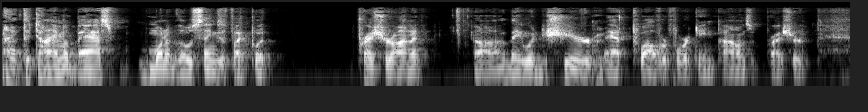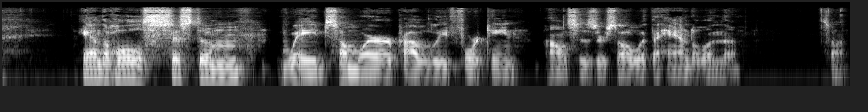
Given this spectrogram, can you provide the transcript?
At the time, a bass, one of those things, if I put pressure on it, uh, they would shear at 12 or 14 pounds of pressure. And the whole system weighed somewhere probably 14 ounces or so with the handle and the so on.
